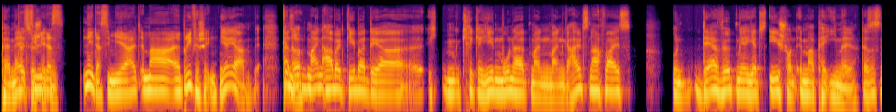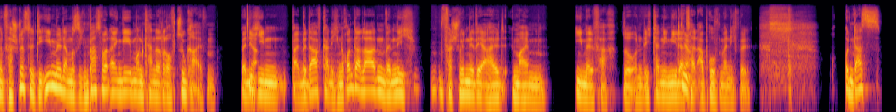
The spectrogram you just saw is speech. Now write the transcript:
per Mail dass zu schicken? Das, nee, dass sie mir halt immer äh, Briefe schicken. Ja, ja. Also genau. mein Arbeitgeber, der, ich kriege ja jeden Monat meinen, meinen Gehaltsnachweis und der wird mir jetzt eh schon immer per E-Mail. Das ist eine verschlüsselte E-Mail, da muss ich ein Passwort eingeben und kann darauf zugreifen. Wenn ja. ich ihn bei Bedarf kann ich ihn runterladen, wenn nicht, verschwindet er halt in meinem E-Mail-Fach. So, und ich kann ihn jederzeit ja. abrufen, wenn ich will. Und das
